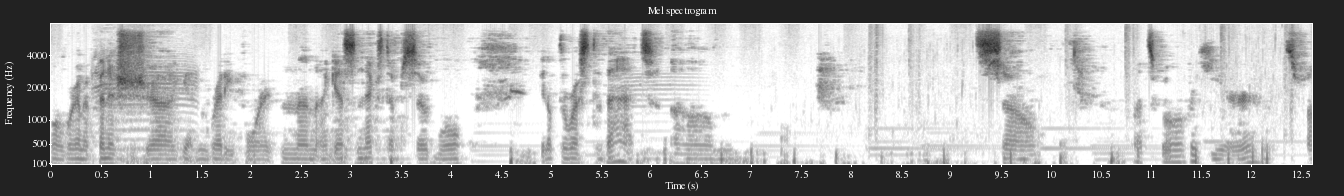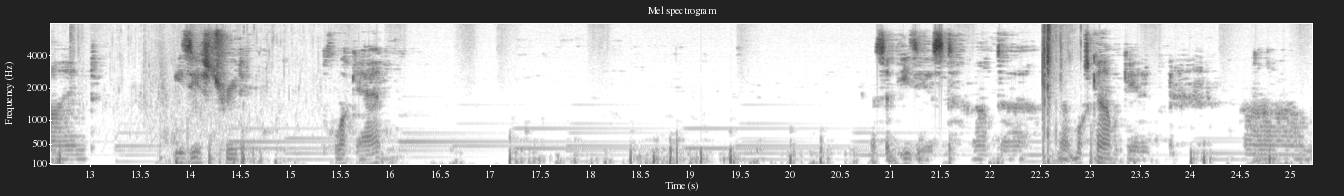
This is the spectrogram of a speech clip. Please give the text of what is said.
Well, we're gonna finish uh, getting ready for it, and then I guess next episode we'll get up the rest of that. Um, so let's go over here. Let's find easiest tree to pluck at. I said easiest, not uh, not most complicated. Um,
